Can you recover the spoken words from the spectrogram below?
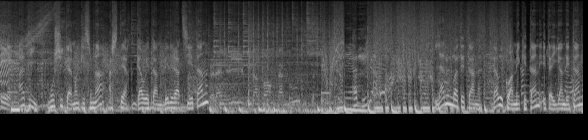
E, adi, musika emankizuna, asteart gauetan bederatzietan. Larun batetan, gaueko ameketan eta igandetan,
